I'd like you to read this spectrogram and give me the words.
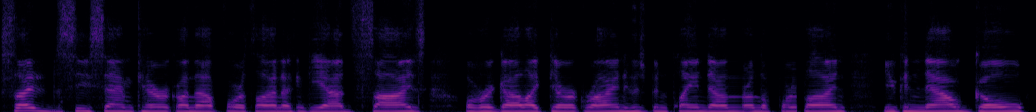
excited to see Sam Carrick on that fourth line. I think he adds size over a guy like Derek Ryan, who's been playing down there on the fourth line. You can now go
